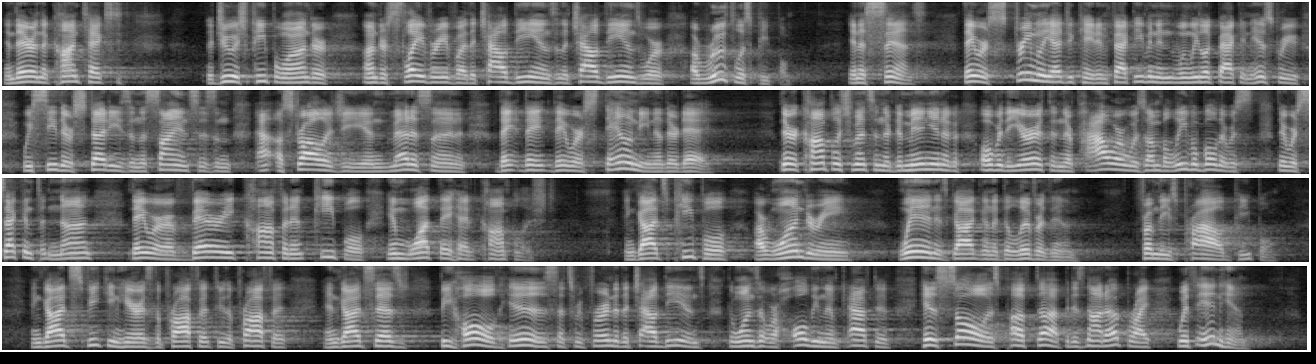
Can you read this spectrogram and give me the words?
And there, in the context, the Jewish people were under, under slavery by the Chaldeans, and the Chaldeans were a ruthless people in a sense. They were extremely educated. In fact, even in, when we look back in history, we see their studies in the sciences and astrology and medicine. They, they, they were astounding of their day. Their accomplishments and their dominion over the earth and their power was unbelievable. There was, they were second to none. They were a very confident people in what they had accomplished. And God's people are wondering when is God going to deliver them from these proud people? And God's speaking here as the prophet through the prophet, and God says, Behold, his, that's referring to the Chaldeans, the ones that were holding them captive, his soul is puffed up, it is not upright within him.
